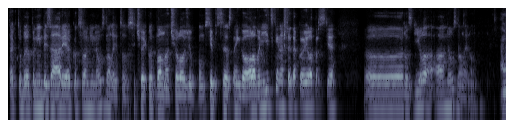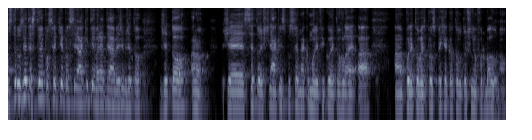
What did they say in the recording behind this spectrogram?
tak to byly plný bizáry, jako co oni neuznali. To si člověk lepal na čelo, že prostě prostě jasný gól a oni vždycky našli takovýhle prostě uh, rozdíl a, a neuznali, no. A on se to různě testuje po světě, prostě nějaký ty varianty, já věřím, že to, že to, ano, že se to ještě nějakým způsobem jako modifikuje tohle a, a půjde to ve prospěch jako toho útočního fotbalu, no.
